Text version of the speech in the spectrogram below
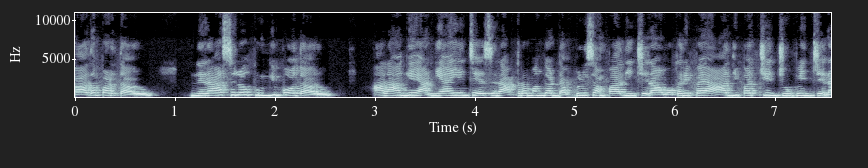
బాధపడతారు. నిరాశలో కృంగిపోతారు. అలాగే అన్యాయం చేసిన అక్రమంగా డబ్బులు సంపాదించిన ఒకరిపై ఆధిపత్యం చూపించిన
